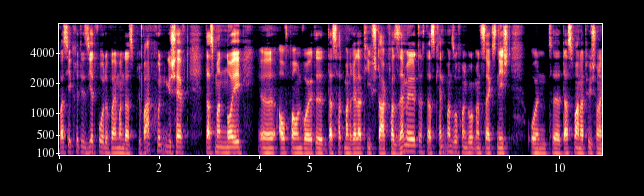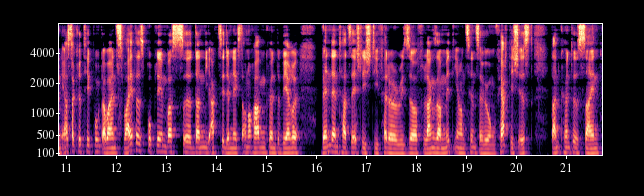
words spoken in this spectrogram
was hier kritisiert wurde, weil man das Privatkundengeschäft, das man neu äh, aufbauen wollte, das hat man relativ stark versemmelt. Das kennt man so von Goldman Sachs nicht. Und äh, das war natürlich schon ein erster Kritikpunkt. Aber ein zweites Problem, was äh, dann die Aktie demnächst auch noch haben könnte, wäre, wenn denn tatsächlich die Federal Reserve langsam mit ihren Zinserhöhungen fertig ist, dann könnte es sein,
